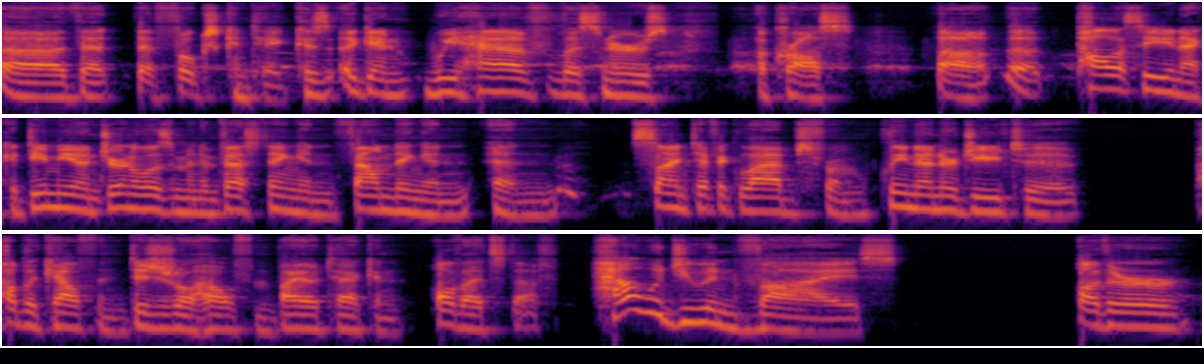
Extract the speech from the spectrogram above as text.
uh, that that folks can take because again we have listeners across uh, uh, policy and academia and journalism and investing and founding and, and scientific labs from clean energy to public health and digital health and biotech and all that stuff. How would you advise other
